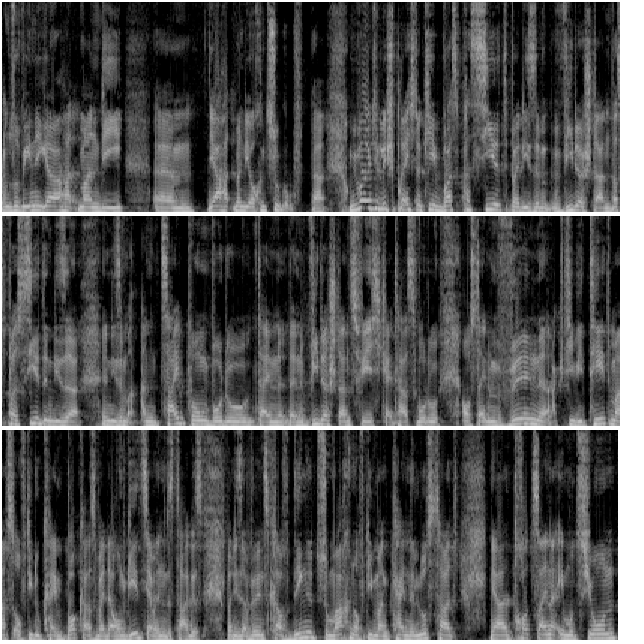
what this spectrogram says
umso weniger hat man die, ähm, ja, hat man die auch in Zukunft. Ja. Und wir wollen natürlich sprechen, okay, was passiert bei diesem Widerstand? Was passiert in dieser, in diesem Zeitpunkt, wo du deine, deine Widerstandsfähigkeit hast, wo du aus deinem Willen eine Aktivität machst, auf die du keinen Bock hast, weil darum geht's ja am Ende des Tages, bei dieser Willenskraft Dinge zu machen, auf die man keine Lust hat, ja, trotz seiner Emotionen,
